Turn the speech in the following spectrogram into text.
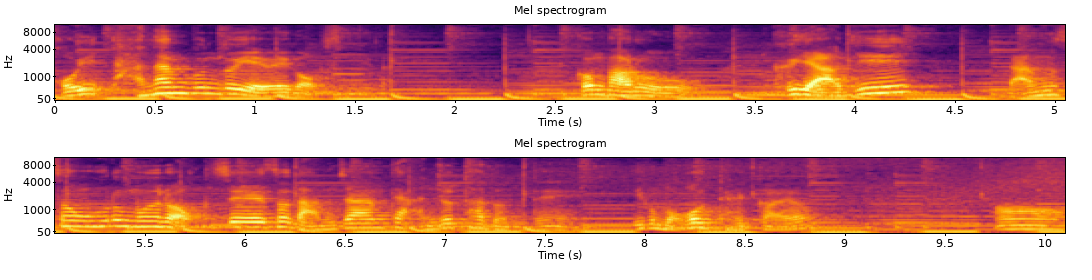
거의 단 한 분도 예외가 없습니다. 그건 바로 그 약이 남성 호르몬을 억제해서 남자한테 안 좋다던데 이거 먹어도 될까요? 어,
